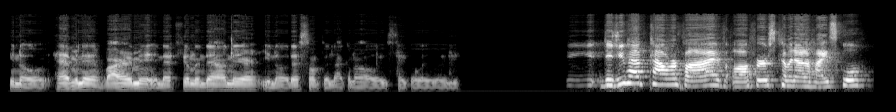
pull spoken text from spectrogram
you know, having that environment and that feeling down there, you know, that's something I can always take away with me. You, did you have Power Five offers coming out of high school?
